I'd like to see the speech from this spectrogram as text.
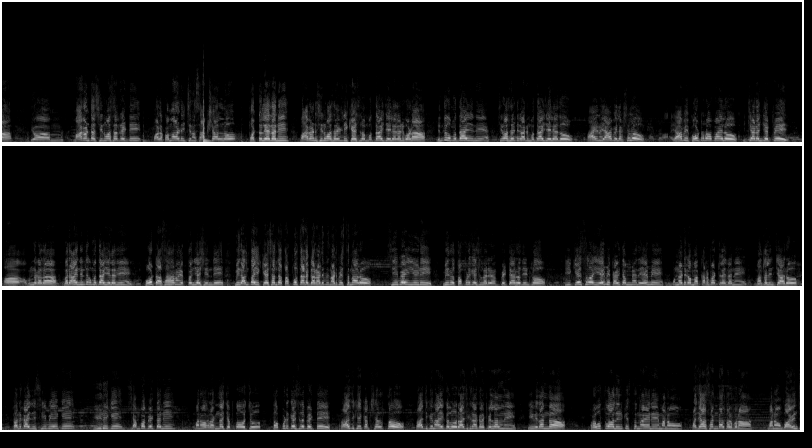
మాగంట శ్రీనివాసరెడ్డి రెడ్డి వాళ్ళ కుమారుడు ఇచ్చిన సాక్ష్యాల్లో పట్టు లేదని మాగంట శ్రీనివాసరెడ్డి కేసులో ముద్దాయి చేయలేదని కూడా ఎందుకు ముద్దాయిని శ్రీనివాసరెడ్డి గారిని ముద్దాయి చేయలేదు. ఆయన యాభై లక్షలు యాభై కోట్ల రూపాయలు ఇచ్చాడని చెప్పి ఉంది కదా. మరి ఆయన ఎందుకు ముద్దా చేయలేని? కోర్టు అసహనం వ్యక్తం చేసింది. మీరంతా ఈ కేసు అంతా తప్పులు తడగ్గా నడిపి నడిపిస్తున్నారు. సిబిఐ ఈడీ మీరు తప్పుడు కేసులు నడి పెట్టారు దీంట్లో. ఈ కేసులో ఏమి కవితం మీద ఏమి ఉన్నట్టుగా మాకు కనపట్లేదని మందలించారు. కనుక ఇది సిబిఐకి ఈడీకి చెంప పెట్టని మనం ఒక రకంగా చెప్పుకోవచ్చు. తప్పుడు కేసులు పెట్టి రాజకీయ కక్షలతో రాజకీయ నాయకులు రాజకీయ నాయకుల పిల్లల్ని ఈ విధంగా ప్రభుత్వాలు ఇరికిస్తున్నాయని మనం ప్రజా సంఘాల తరఫున మనం భావించ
